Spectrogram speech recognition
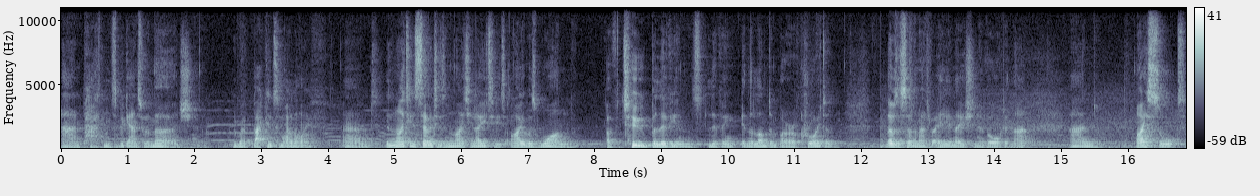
and patterns began to emerge. We went back into my life and in the 1970s and 1980s, I was one of two Bolivians living in the London borough of Croydon. There was a certain amount of alienation involved in that, and I sought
